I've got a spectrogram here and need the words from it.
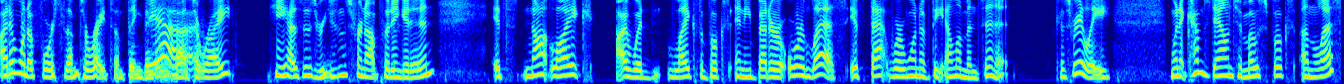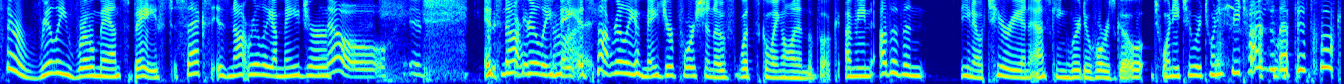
I don't want to force them to write something they don't want to write. He has his reasons for not putting it in. It's not like I would like the books any better or less if that were one of the elements in it. Because really, when it comes down to most books, unless they're really romance based, sex is not really a major. no it's it's not it's really. Ma- it's not really a major portion of what's going on in the book. I mean, other than you know Tyrion asking where do whores go twenty two or twenty three times in that fifth book.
